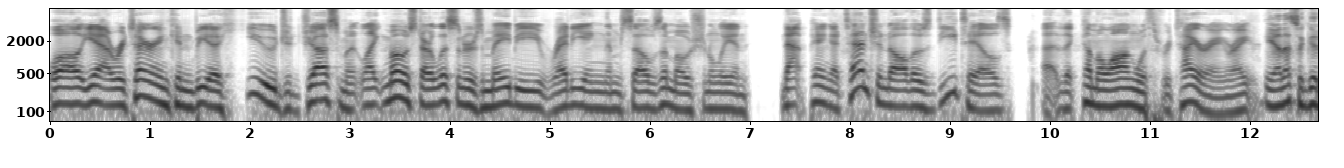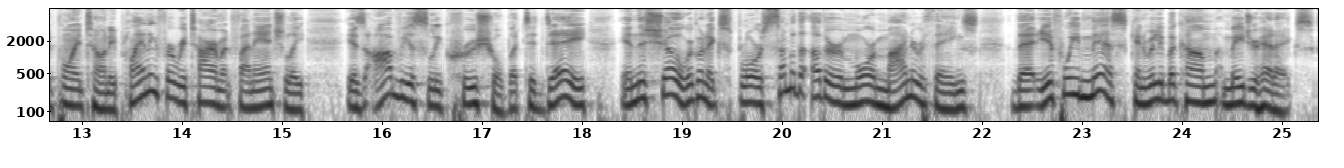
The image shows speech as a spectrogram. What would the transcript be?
Well, yeah, retiring can be a huge adjustment. Like most, our listeners may be readying themselves emotionally and not paying attention to all those details uh, that come along with retiring, right? Yeah, that's a good point, Tony. Planning for retirement financially is obviously crucial, but today in this show, we're going to explore some of the other more minor things that, if we miss, can really become major headaches.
